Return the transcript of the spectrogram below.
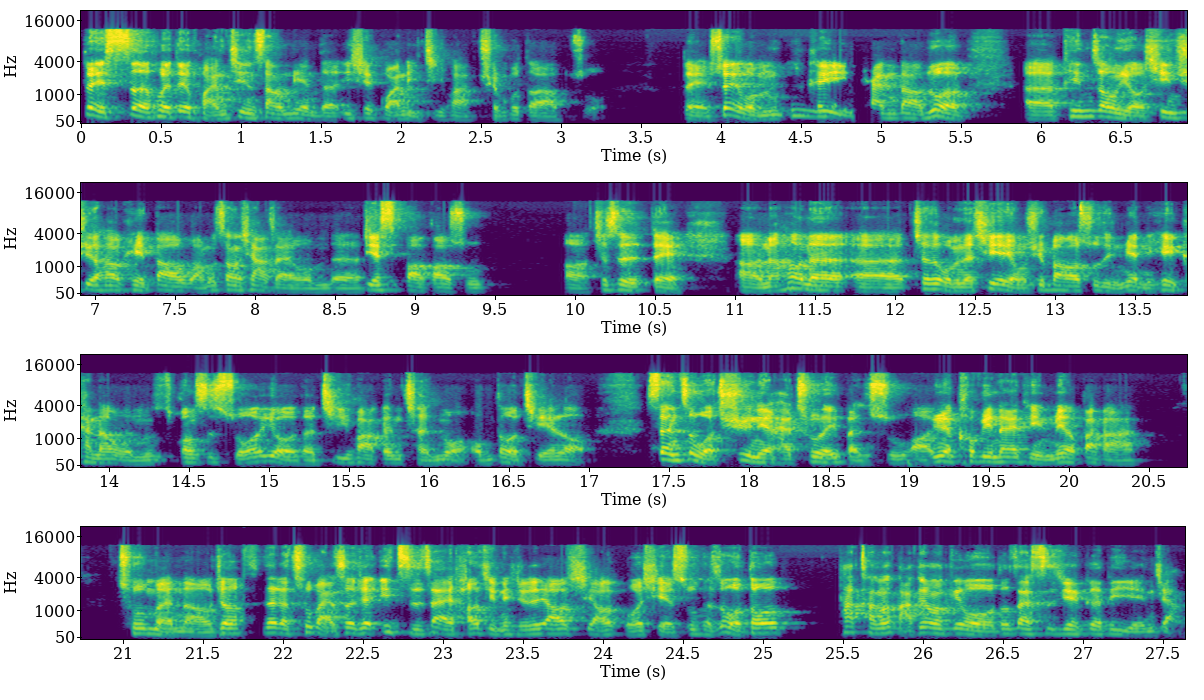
对社会、对环境上面的一些管理计划，全部都要做。对，所以我们可以看到，如果呃听众有兴趣的话，可以到网络上下载我们的 CS 报告书哦，就是对啊、呃，然后呢呃，就是我们的企业永续报告书里面，你可以看到我们公司所有的计划跟承诺，我们都有揭露。甚至我去年还出了一本书哦，因为 COVID-19 没有办法。出门了，我就那个出版社就一直在好几年前就要求我写书，可是我都他常常打电话给我，我都在世界各地演讲。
